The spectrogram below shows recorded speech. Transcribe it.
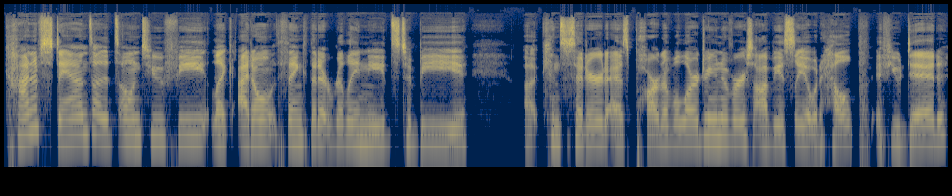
kind of stands on its own two feet. Like I don't think that it really needs to be uh, considered as part of a larger universe. Obviously, it would help if you did.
